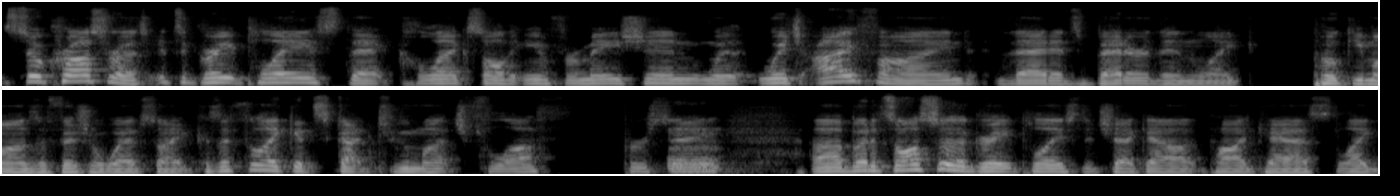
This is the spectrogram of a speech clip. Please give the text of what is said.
so Crossroads, it's a great place that collects all the information, with, which I find that it's better than like Pokemon's official website because I feel like it's got too much fluff per se. Mm-hmm. Uh, but it's also a great place to check out podcasts like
